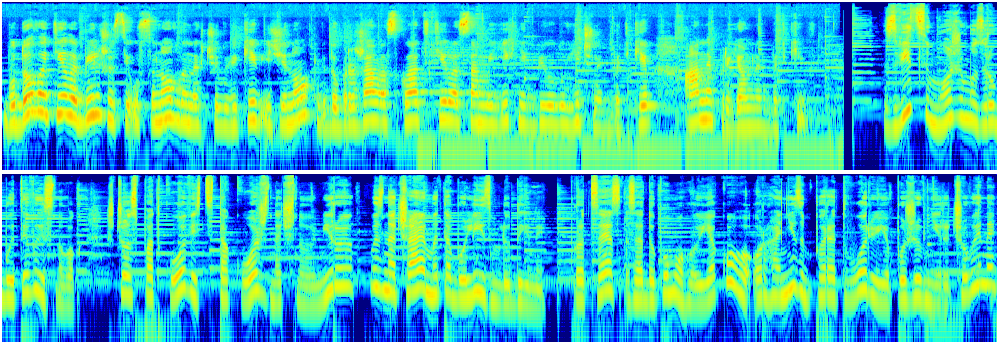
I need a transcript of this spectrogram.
Будова тіла більшості усиновлених чоловіків і жінок відображала склад тіла саме їхніх біологічних батьків, а не прийомних батьків. Звідси можемо зробити висновок, що спадковість також значною мірою визначає метаболізм людини, процес, за допомогою якого організм перетворює поживні речовини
